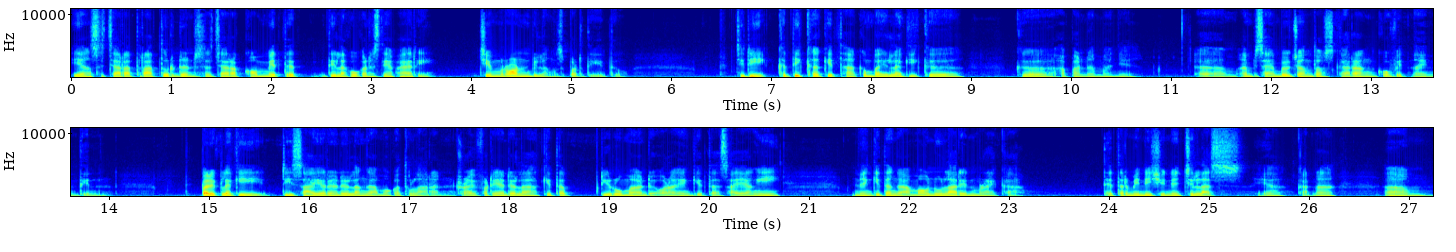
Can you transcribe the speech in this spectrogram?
yang secara teratur dan secara committed dilakukan setiap hari. Jim Rohn bilang seperti itu. Jadi ketika kita kembali lagi ke ke apa namanya, um, saya ambil contoh sekarang COVID-19 balik lagi desire-nya adalah nggak mau ketularan. Drivernya adalah kita di rumah ada orang yang kita sayangi yang kita nggak mau nularin mereka. Determinationnya jelas ya karena um,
